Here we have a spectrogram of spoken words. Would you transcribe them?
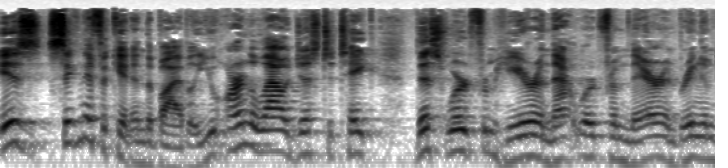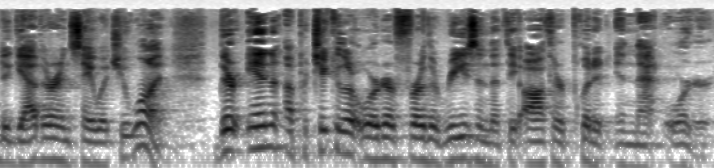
is significant in the Bible. You aren't allowed just to take this word from here and that word from there and bring them together and say what you want. They're in a particular order for the reason that the author put it in that order.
